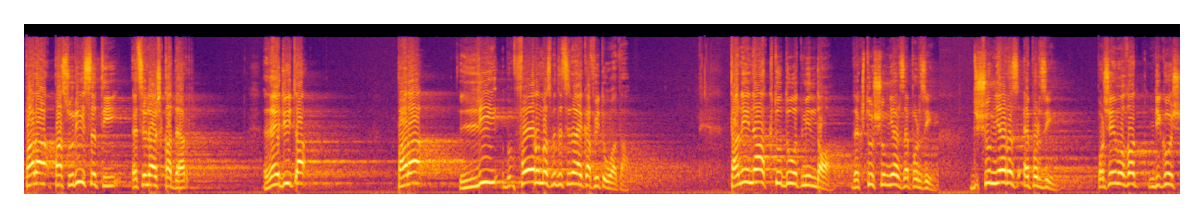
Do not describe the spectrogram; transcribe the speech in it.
Para pasurisë së tij, e cila është kader, dhe e dyta para li formës me të cilën e ka fitu ata. Tani na këtu duhet me i nda Dhe këtu shumë njerëz e përzijnë Shumë njerëz e përzijnë Për shembull thotë ndokush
